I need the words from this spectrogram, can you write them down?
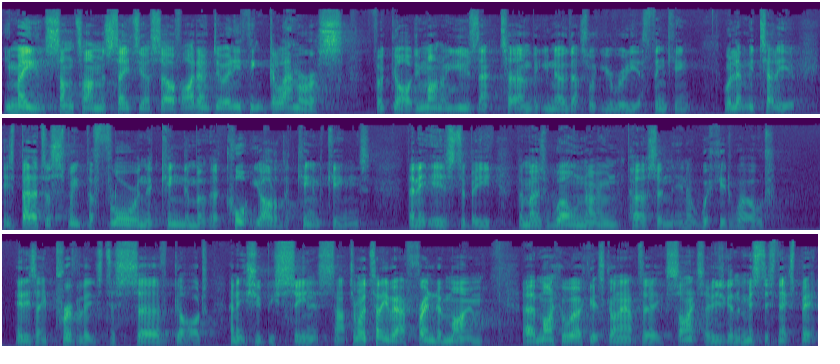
You may sometimes say to yourself, I don't do anything glamorous for God. You might not use that term, but you know that's what you really are thinking. Well, let me tell you, it's better to sweep the floor in the kingdom of the courtyard of the King of Kings than it is to be the most well known person in a wicked world. It is a privilege to serve God, and it should be seen as such. I want to tell you about a friend of mine. Uh, Michael Workett's gone out to Excite, so he's going to miss this next bit.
